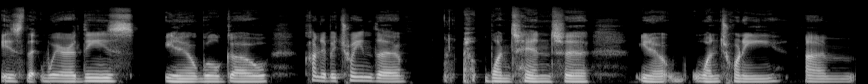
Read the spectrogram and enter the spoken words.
is that where these you know will go kind of between the one ten to you know one twenty um,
